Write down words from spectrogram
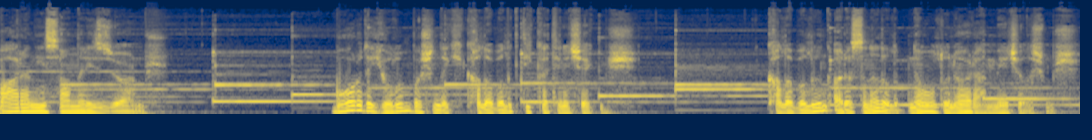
bağıran insanları izliyormuş. Bu arada yolun başındaki kalabalık dikkatini çekmiş. Kalabalığın arasına dalıp ne olduğunu öğrenmeye çalışmış.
